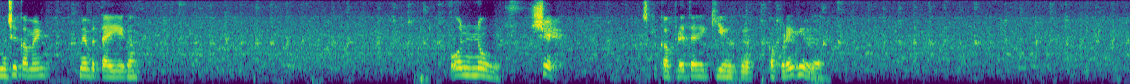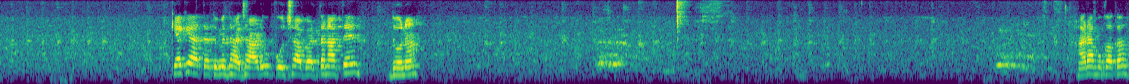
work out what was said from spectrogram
मुझे कमेंट में बताइएगा। ओ नो शिट उसके कपड़े तय किए गए, कपड़े गिर गए। क्या क्या आता है तुम्हें? झाड़ू, पोछा, बर्तन आते हैं? धोना? हाँ रामू काका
